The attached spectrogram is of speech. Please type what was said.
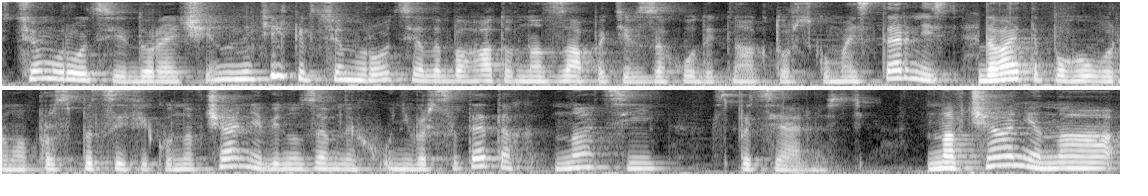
в цьому році, до речі, ну не тільки в цьому році, але багато в нас запитів заходить на акторську майстерність. Давайте поговоримо про специфіку навчання в іноземних університетах на цій спеціальності. Навчання на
